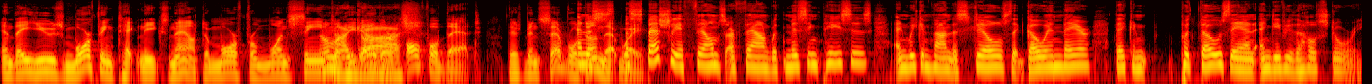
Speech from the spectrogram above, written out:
and they use morphing techniques now to morph from one scene Oh to my the gosh. other off of that. There's been several and done es- that way. especially if films are found with missing pieces and we can find the stills that go in there, they can put those in and give you the whole story.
